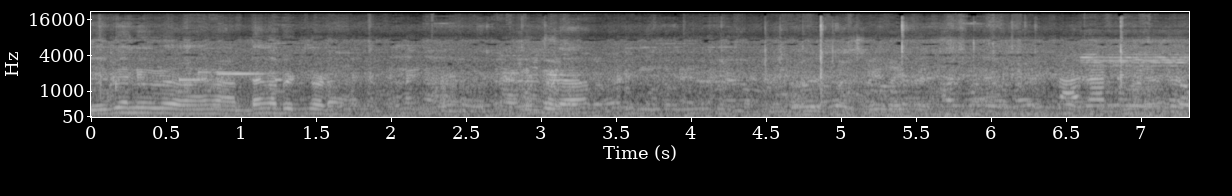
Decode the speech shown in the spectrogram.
ఏబిఎన్ ఆయన అడ్డంగా పెట్టినాడా పెట్టాడా సాధారణంగా ఇంట్లో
